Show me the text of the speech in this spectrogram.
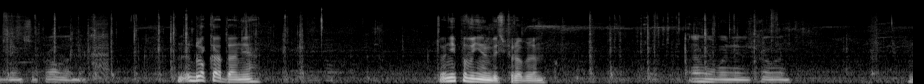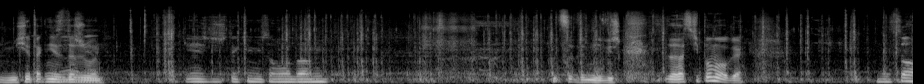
większy problem. Blokada, nie? To nie powinien być problem. Jak nie powinien być problem? Mi się tak nie zdarzyło. Jeździć takimi samochodami. Co ty mówisz? Zaraz ci pomogę. No co?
